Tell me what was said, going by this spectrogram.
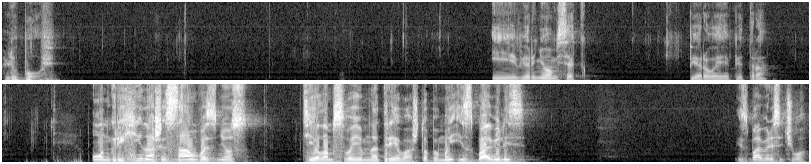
любовь. И вернемся к 1 Петра. Он грехи наши сам вознес телом своим на древо, чтобы мы избавились. Избавились от чего?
